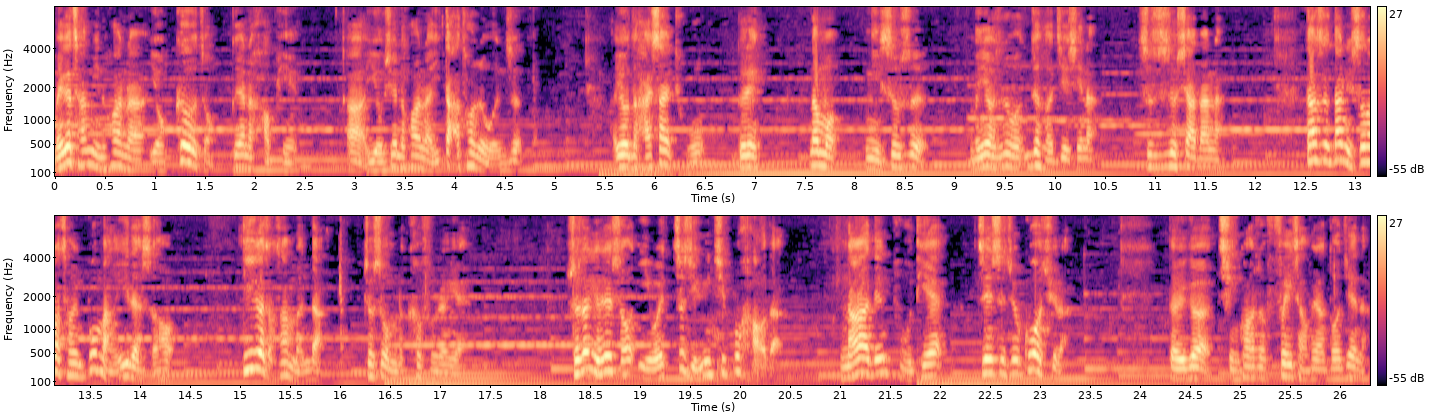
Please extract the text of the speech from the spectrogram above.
每个产品的话呢，有各种各样的好评啊，有些的话呢，一大串的文字，有的还晒图，对不对？那么你是不是没有任何任何戒心呢？是不是就下单了？但是当你收到产品不满意的时候，第一个找上门的就是我们的客服人员。所以说有些时候以为自己运气不好的，拿了点补贴，这件事就过去了的一个情况是非常非常多见的。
